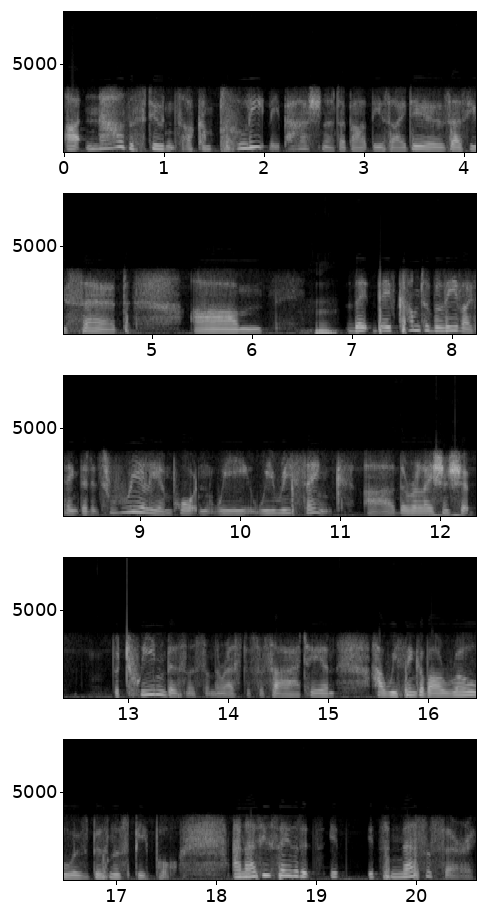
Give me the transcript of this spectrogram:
Uh, now the students are completely passionate about these ideas, as you said. Um, hmm. they, have come to believe, I think, that it's really important we, we rethink uh, the relationship between business and the rest of society and how we think of our role as business people. And as you say that it's, it, it's necessary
